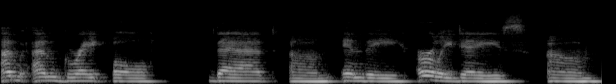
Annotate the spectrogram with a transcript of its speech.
I'm I'm grateful that um, in the early days, um,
